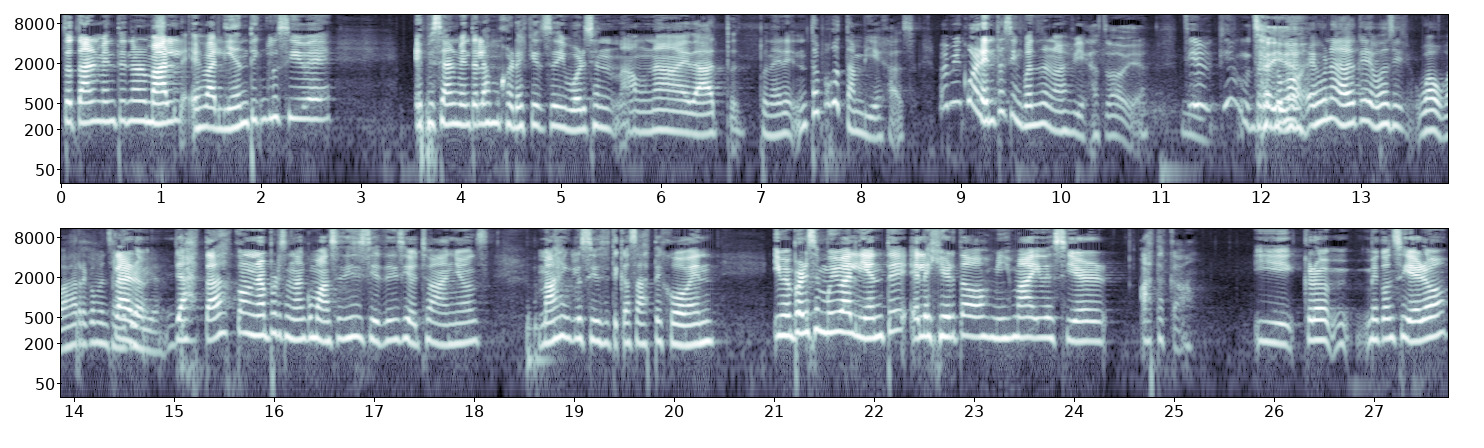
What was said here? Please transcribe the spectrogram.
totalmente normal, es valiente inclusive, especialmente las mujeres que se divorcian a una edad, poner, tampoco tan viejas. Para mí 40, 50 no es vieja todavía. Tiene, tiene mucha Pero como vida. es una edad que vos decís, wow, vas a recomenzar Claro, tu vida. ya estás con una persona como hace 17, 18 años, más inclusive si te casaste joven, y me parece muy valiente elegirte a vos misma y decir, hasta acá. Y creo, me considero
